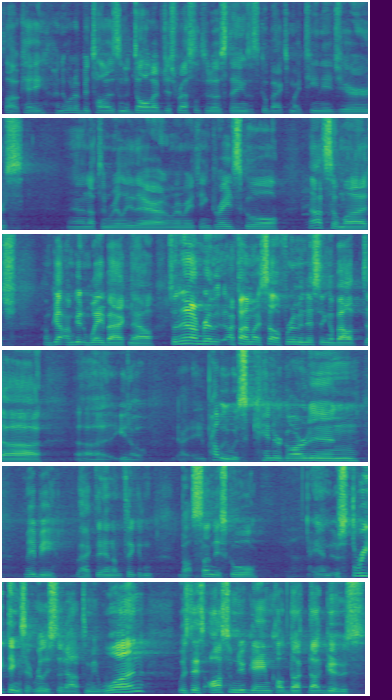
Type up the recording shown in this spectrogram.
thought, okay, I know what I've been taught as an adult. I've just wrestled through those things. Let's go back to my teenage years. Eh, nothing really there. I don't remember anything. Grade school, not so much. I'm, I'm getting way back now. So then I'm, I find myself reminiscing about, uh, uh, you know, it probably was kindergarten, maybe back then. I'm thinking about Sunday school. And there's three things that really stood out to me. One was this awesome new game called Duck Duck Goose,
